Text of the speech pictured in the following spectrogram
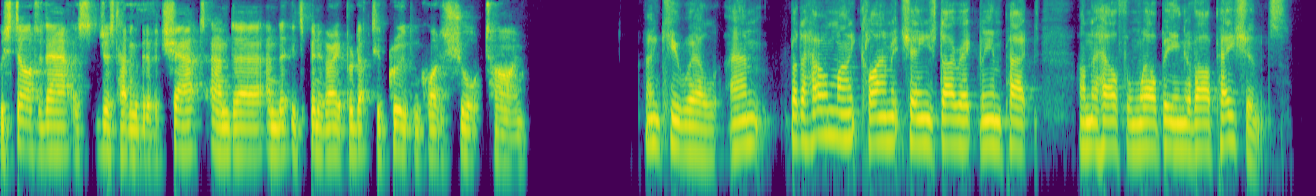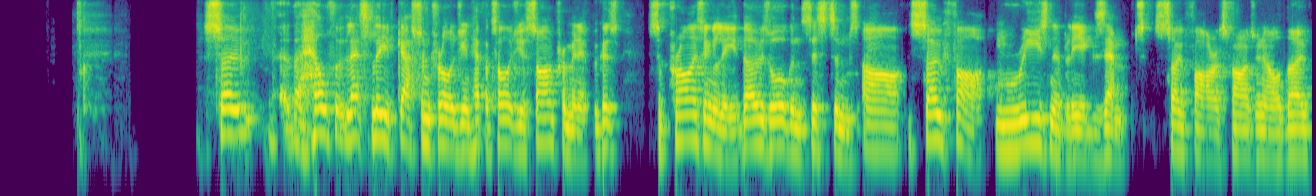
We started out as just having a bit of a chat, and uh, and it's been a very productive group in quite a short time. Thank you, Will. Um, but how might climate change directly impact on the health and well-being of our patients? So the health, let's leave gastroenterology and hepatology aside for a minute because surprisingly, those organ systems are so far reasonably exempt, so far as far as we know, although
